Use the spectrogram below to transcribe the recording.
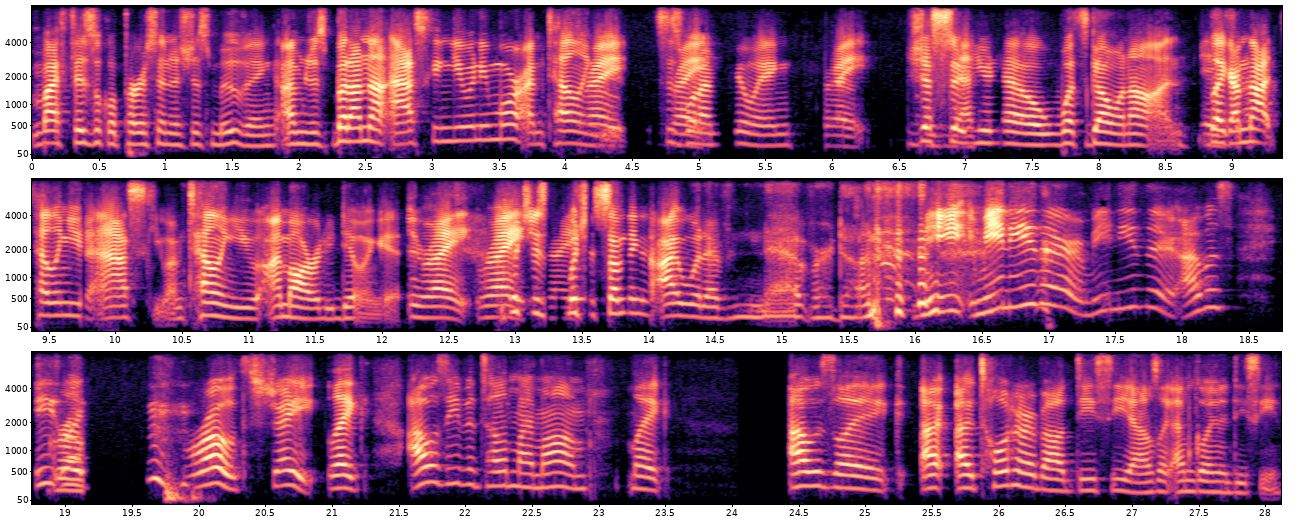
my physical person is just moving. I'm just, but I'm not asking you anymore. I'm telling right. you this is right. what I'm doing. Right just exactly. so you know what's going on. Exactly. Like I'm not telling you to ask you. I'm telling you I'm already doing it. Right, right. Which is right. which is something that I would have never done. me me neither. Me neither. I was eat growth. like growth straight. Like I was even telling my mom like I was like I I told her about DC. I was like I'm going to DC.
